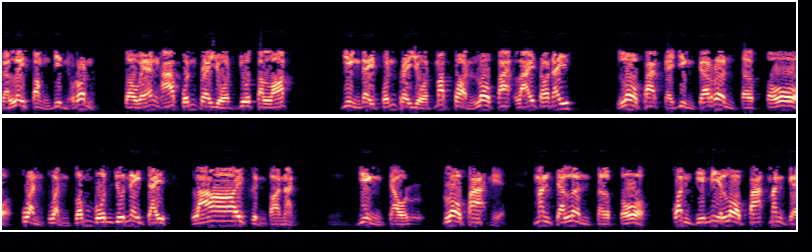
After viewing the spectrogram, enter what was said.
ก็เลยต้องดิ้นร่น แสวงหาผลประโยชน์อยู่ตลอด ยิ่งได้ผลประโยชน์มาป้อนโลภะหลายต่อใดโลภะก็ยิ่งเจริญเติบโตอ้วนท้วนสมบูรณ์อยู่ในใจลายขึ้นตอนนั้น ยิ่งเจ้าโลภะเนี่ย มันจเจริญเติบโตคนที่มีโลภะมันก็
